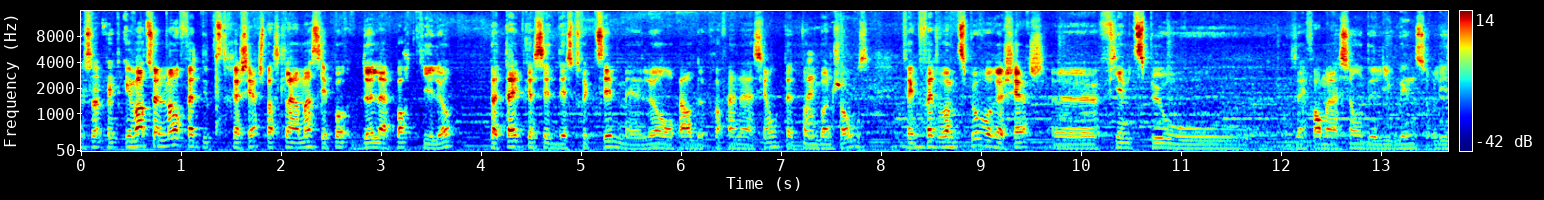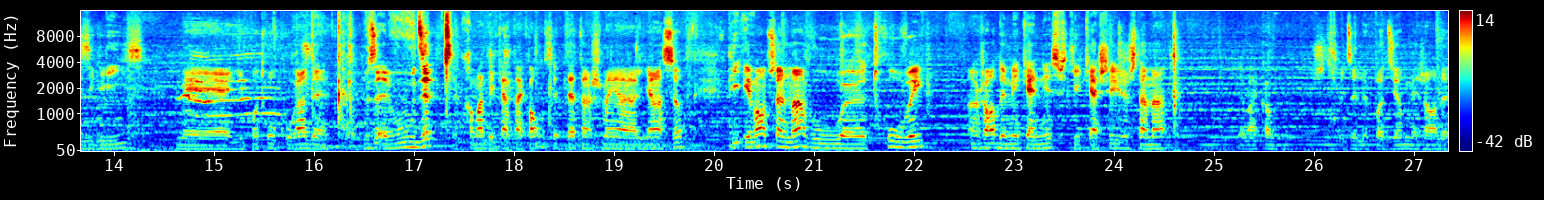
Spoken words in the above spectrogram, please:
c'est ça. Fait que éventuellement, vous faites des petites recherches parce que clairement, c'est pas de la porte qui est là. Peut-être que c'est destructible, mais là, on parle de profanation, peut-être pas Ouais. une bonne chose. Fait que vous faites un petit peu vos recherches, euh, fiez un petit peu aux, aux informations de Lewin sur les églises, mais il est pas trop au courant de. Vous vous, vous dites, c'est probablement des catacombes, c'est peut-être un chemin en liant ça. Puis éventuellement, vous euh, trouvez un genre de mécanisme qui est caché justement devant comme, je veux dire le podium, mais genre le.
